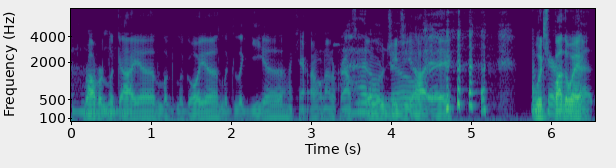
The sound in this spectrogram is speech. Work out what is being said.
Uh, Robert Lagaya, Lag- Lagoya, Lag- Lagia. I can't. I don't know how to pronounce it. L O G G. I A. Which, by the way, at-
